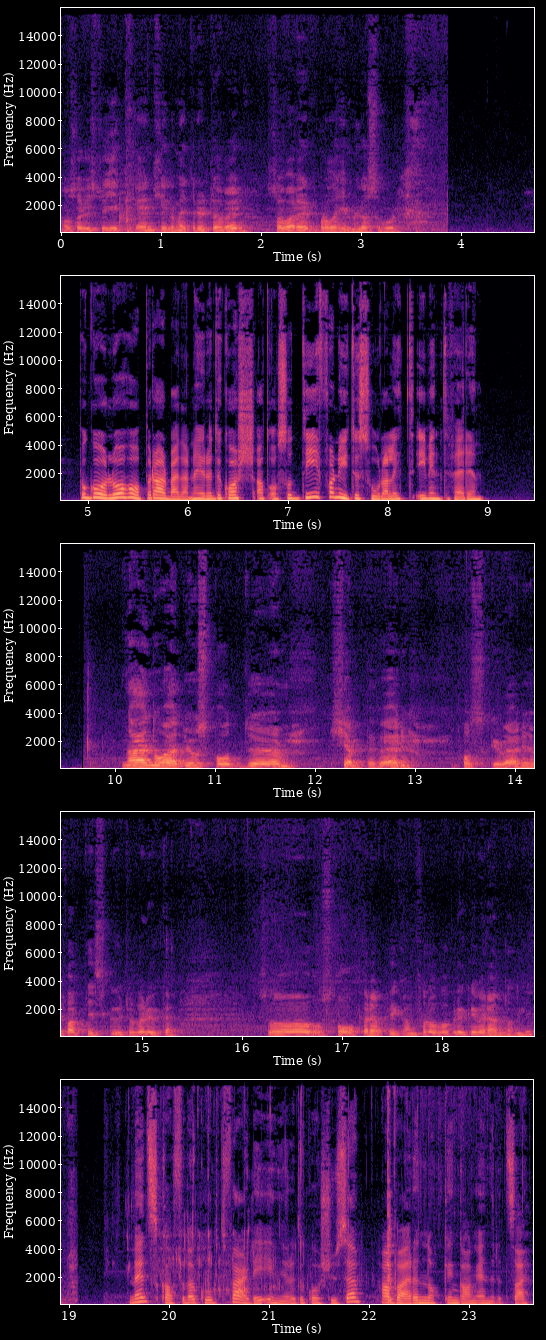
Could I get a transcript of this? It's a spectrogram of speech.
Og så hvis du gikk en kilometer utover, så var det blå himmel og sol. På Gålå håper arbeiderne i Røde Kors at også de får nyte sola litt i vinterferien. Nei, nå er det jo spådd uh, kjempevær, påskevær faktisk, utover uka. Så vi håper at vi kan få lov å bruke verandaen litt. Mens kaffen har kokt ferdig inne i Røde Kors-huset, har været nok en gang endret seg.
